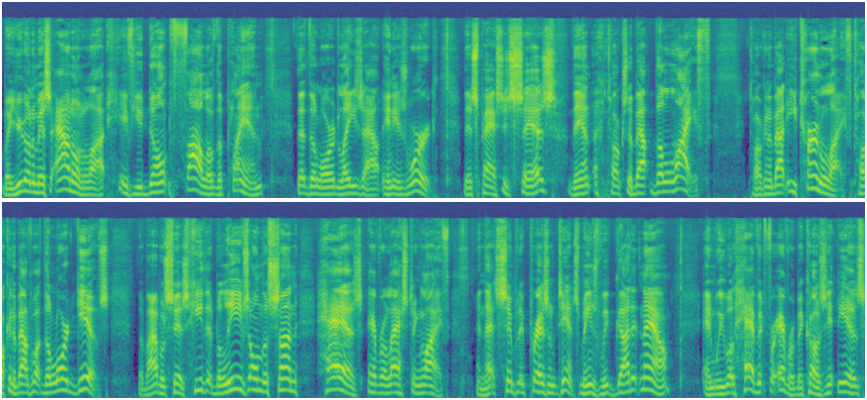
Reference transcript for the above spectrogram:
but you're going to miss out on a lot if you don't follow the plan that the Lord lays out in His Word. This passage says, then uh, talks about the life, talking about eternal life, talking about what the Lord gives. The Bible says, He that believes on the Son has everlasting life. And that's simply present tense, means we've got it now and we will have it forever because it is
